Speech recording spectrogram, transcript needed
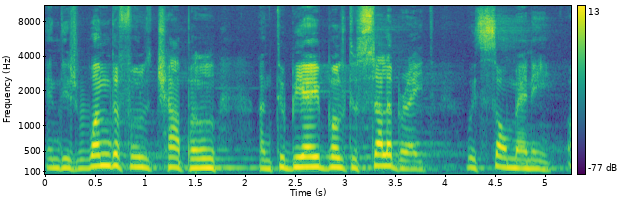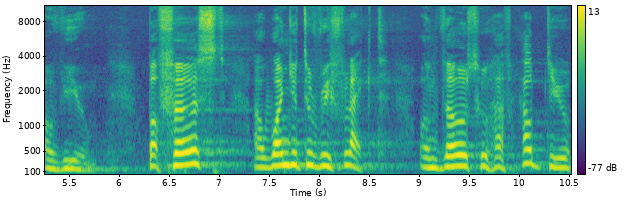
in this wonderful chapel and to be able to celebrate with so many of you. But first, I want you to reflect on those who have helped you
